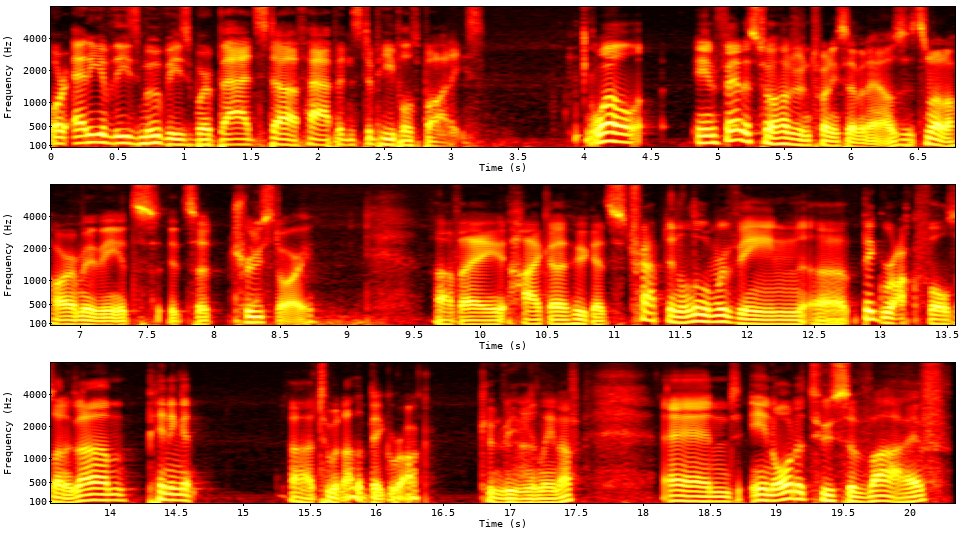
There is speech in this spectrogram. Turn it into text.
or any of these movies where bad stuff happens to people's bodies. Well, in fairness to 127 Hours, it's not a horror movie. It's it's a true story of a hiker who gets trapped in a little ravine. A big rock falls on his arm, pinning it uh, to another big rock, conveniently enough. And in order to survive,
